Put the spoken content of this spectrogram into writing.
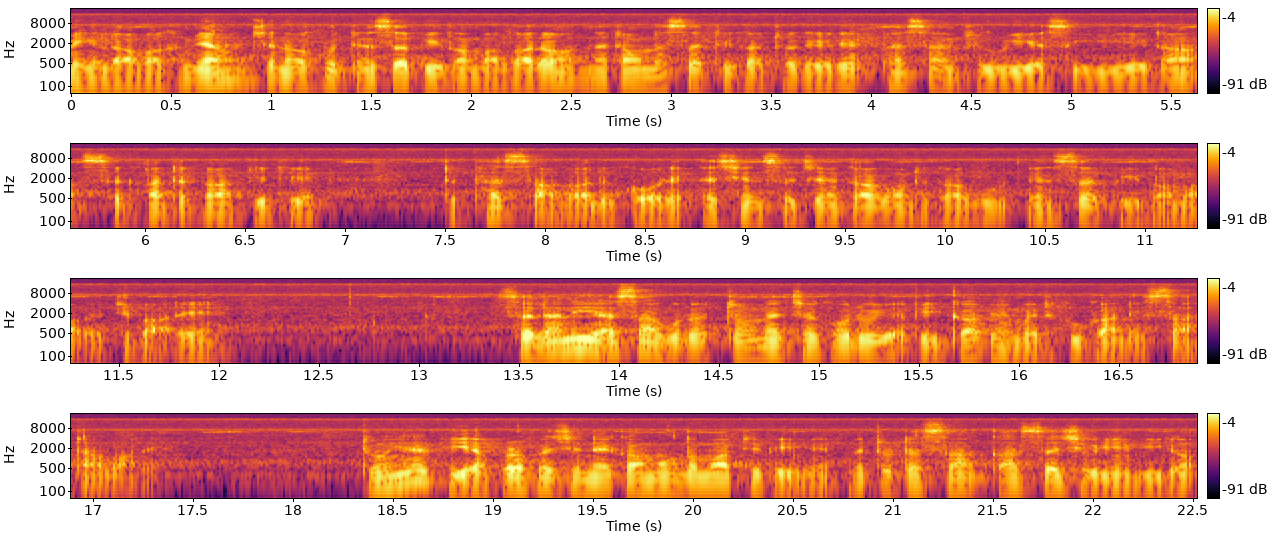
မင်္ဂလာပါခင်ဗျာကျွန်တော်အခုတင်ဆက်ပေးသွားမှာကတော့2021ကထွက်ခဲ့တဲ့ Fast and Furious series တွေကစကားတကားဖြစ်တဲ့တစ်ဖက်စာကားလို့ခေါ်တဲ့အချင်းစကြံကားကောင်းတကားကိုတင်ဆက်ပေးသွားမှာပဲဖြစ်ပါတယ်ဇလန်လေးရဲ့အစကိုတော့ဒွန်နဲ့ချက်ခေါ်တို့ရဲ့အဖေကားပြိုင်ပွဲတစ်ခုကနေစထားပါတယ်ဒွန်ရဲ့အဖေက professional ကားမောင်းသမားဖြစ်ပေမဲ့မတော်တဆကားဆက်ချူရင်းပြီးတော့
